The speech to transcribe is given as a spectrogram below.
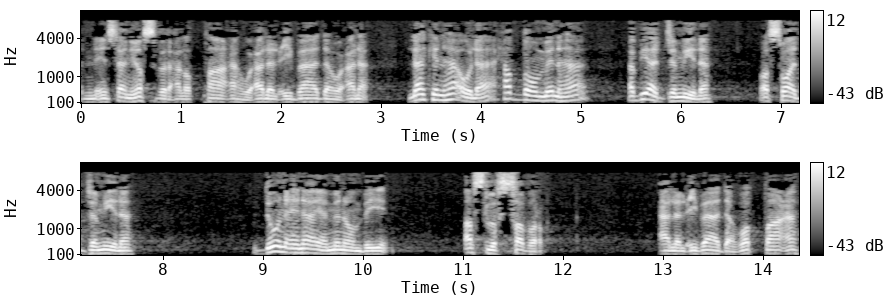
أن الإنسان يصبر على الطاعة وعلى العبادة وعلى لكن هؤلاء حظهم منها أبيات جميلة وأصوات جميلة دون عناية منهم بأصل الصبر على العبادة والطاعة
